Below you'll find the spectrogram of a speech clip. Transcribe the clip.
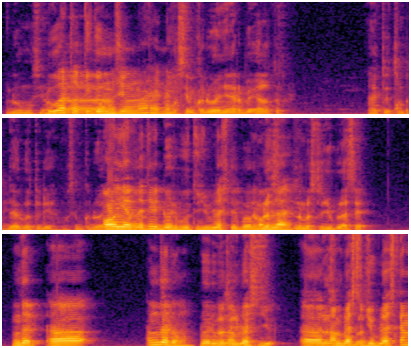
dua musim Dua atau tiga musim kemarin ya. musim keduanya RBL tuh nah itu sempet jago tuh dia musim kedua Oh iya berarti 2017 2018. 16 17 ya Enggak, eh enggak dong. 2016 17. ju- eh, 16 17 kan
